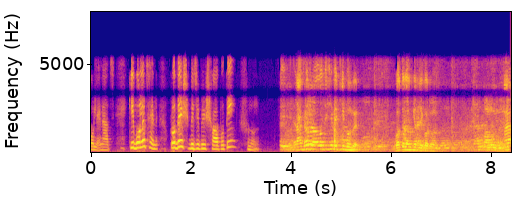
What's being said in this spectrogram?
করলেন আজ। কি বলেছেন প্রদেশ বিজেপির সভাপতি? শুনুন। রাজ্য সভাপতি হিসেবে কি বলবেন? গতকালকের যে ঘটনা। না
